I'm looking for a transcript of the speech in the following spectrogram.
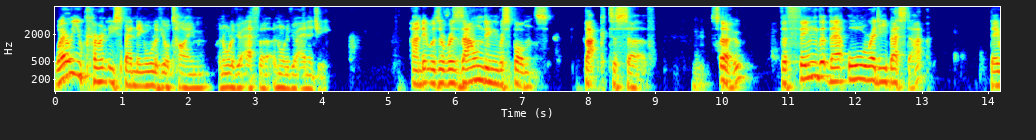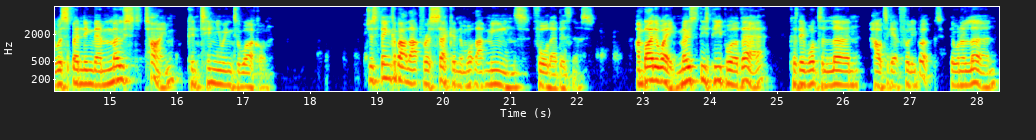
where are you currently spending all of your time and all of your effort and all of your energy? And it was a resounding response back to serve. So the thing that they're already best at, they were spending their most time continuing to work on. Just think about that for a second and what that means for their business. And by the way, most of these people are there because they want to learn how to get fully booked. They want to learn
